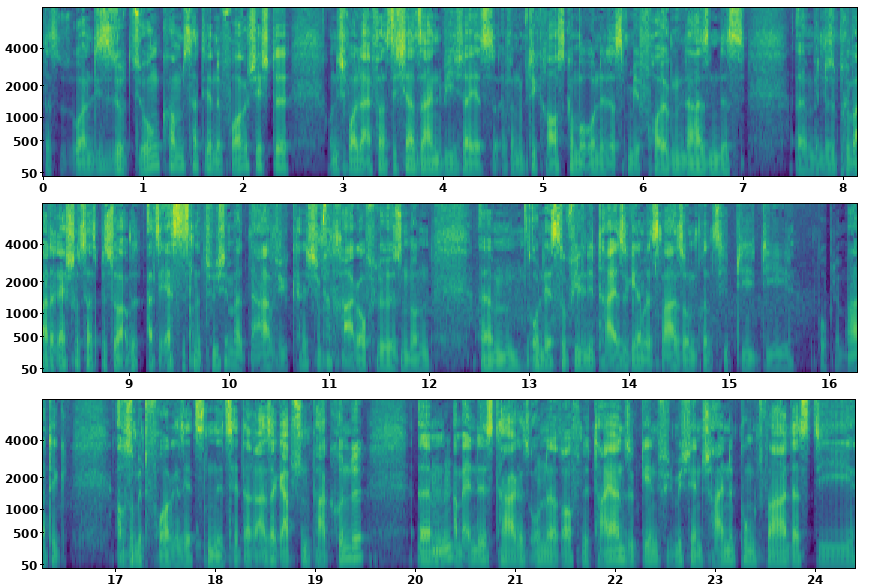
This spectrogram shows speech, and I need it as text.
Dass du so an diese Situation kommst, hat ja eine Vorgeschichte und ich wollte einfach sicher sein, wie ich da jetzt vernünftig rauskomme, ohne dass mir Folgen da sind. Dass, ähm, wenn du so private Rechtsschutz hast, bist du aber als erstes natürlich immer da, wie kann ich den Vertrag auflösen und ähm, ohne jetzt so viel in Details zu gehen, aber das war so im Prinzip die, die Problematik, auch so mit Vorgesetzten etc. Also gab es schon ein paar Gründe. Ähm, Am Ende des Tages, ohne darauf in Detail einzugehen, für mich der entscheidende Punkt war, dass die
